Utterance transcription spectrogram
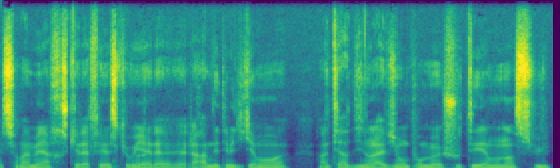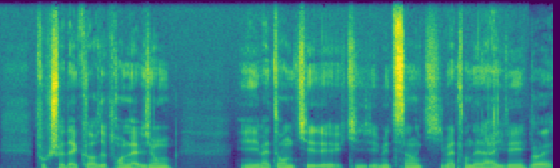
sur ma mère, ce qu'elle a fait, parce que oui, Ouais. elle, a, elle a ramené des médicaments interdits dans l'avion pour me shooter à mon insu, pour que je sois d'accord de prendre l'avion. Et ma tante, qui est, qui est médecin, qui m'attendait à l'arrivée, Ouais.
